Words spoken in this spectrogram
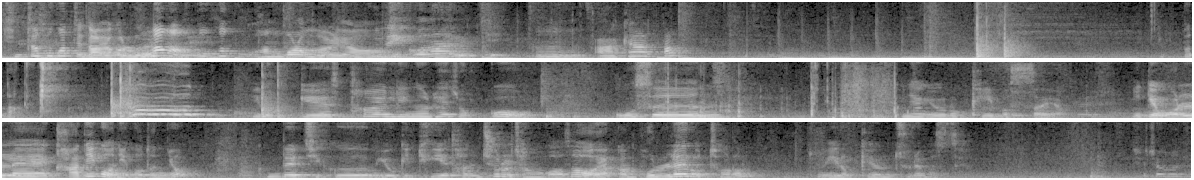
진짜 속았지. 나 약간 로망 안고 갖고 간 거란 말이야. 근데 이거 나야겠지? 응아 캐났다? 예쁘다. 끝! 이렇게 스타일링을 해줬고 옷은 그냥 이렇게 입었어요. 이게 원래 가디건이거든요. 근데 지금 여기 뒤에 단추를 잠궈서 약간 볼레로처럼 좀 이렇게 연출해봤어요. 짜잔.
